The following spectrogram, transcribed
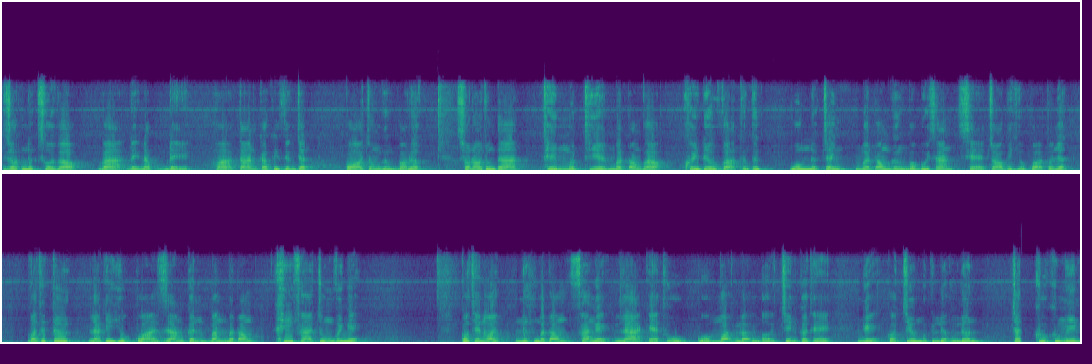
rót nước sôi vào và đậy nắp để hòa tan các cái dưỡng chất có trong gừng vào nước sau đó chúng ta thêm một thìa mật ong vào, khuấy đều và thưởng thức uống nước chanh, mật ong gừng vào buổi sáng sẽ cho cái hiệu quả tốt nhất. Và thứ tư là cái hiệu quả giảm cân bằng mật ong khi pha chung với nghệ. Có thể nói, nước mật ong pha nghệ là kẻ thù của mọi loại mỡ trên cơ thể. Nghệ có chứa một cái lượng lớn chất curcumin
